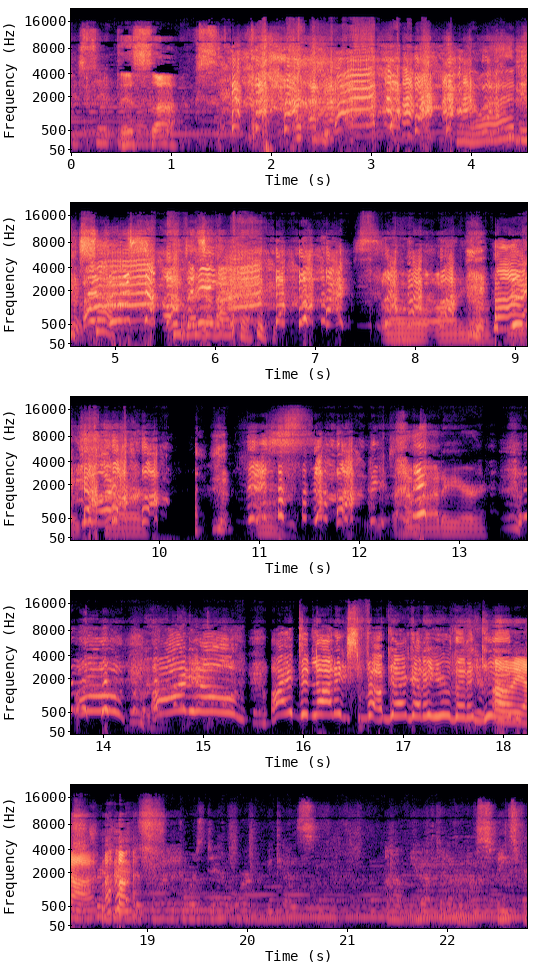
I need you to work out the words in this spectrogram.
Just. This sucks. What? It sucks. He doesn't like it. Oh, Angel. Oh, I'm out of here. Oh, Angel! I did not expect. I gotta hear that again. Oh yeah. because some of the doors didn't work because um, you have to have enough space for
